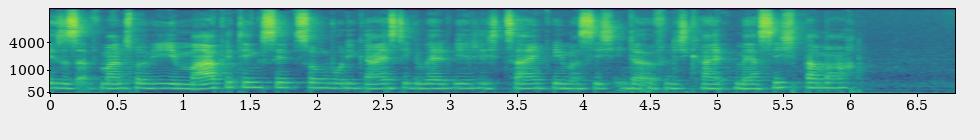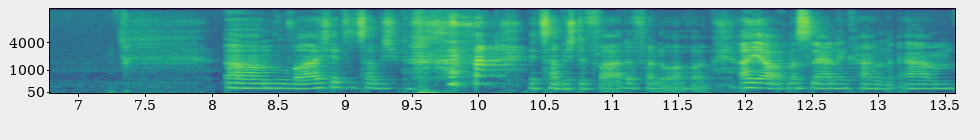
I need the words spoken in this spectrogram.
ist es manchmal wie in Marketing-Sitzungen, wo die geistige Welt wirklich zeigt, wie man sich in der Öffentlichkeit mehr sichtbar macht. Ähm, wo war ich jetzt? Jetzt habe ich jetzt ich die Pfade verloren. Ah ja, ob man es lernen kann. Ähm,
